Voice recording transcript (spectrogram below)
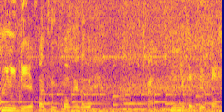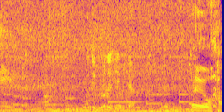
ไม่มีเบสคอยถือกล้องให้แล้วเว้ยไม่มีคนถือกล้องให้มันติดรู้เลยที่ไม่ใช่เออว่ะ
